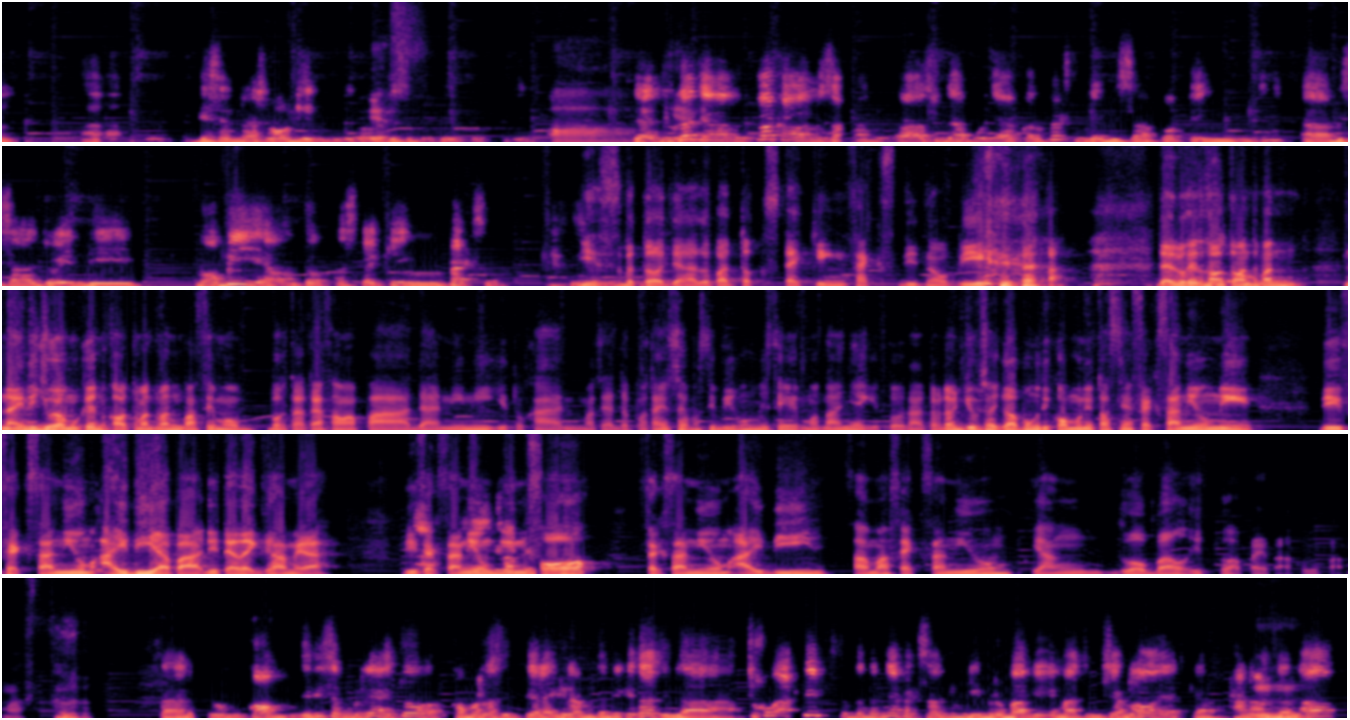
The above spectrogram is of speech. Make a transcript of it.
uh, decentralized login. Jadi kalau Yes. seperti itu. Ya. Ah, Dan juga oke. jangan lupa kalau misalkan uh, sudah punya akun Vex juga bisa voting, uh, bisa join di Nobi ya untuk uh, staking Vex ya. Yes, betul. Jangan lupa untuk staking facts di Nobi. Dan mungkin kalau teman-teman, nah ini juga mungkin kalau teman-teman masih mau bertanya sama Pak Dani nih gitu kan, masih ada pertanyaan, saya masih bingung nih, saya mau nanya gitu. Nah, teman-teman juga bisa gabung di komunitasnya Vexanium nih, di Vexanium ID ya Pak, di Telegram ya. Di Ah, Vexanium ya. Info, Vexanium ID, sama Vexanium yang global itu apa ya Pak? Aku lupa, maaf. Vexanium.com. Jadi sebenarnya itu komunitas di Telegram, tapi kita juga cukup aktif sebenarnya Vexanium di berbagai macam channel ya, kanal-kanal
